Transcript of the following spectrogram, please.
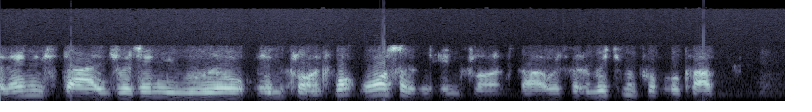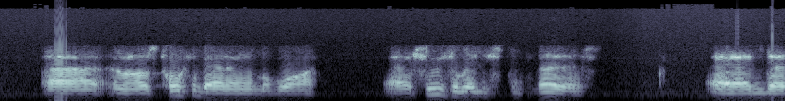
at any stage was any real influence. What was an influence though was the Richmond Football Club. Uh, and when I was talking about Anne, my wife, uh, she was a registered nurse, and uh,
